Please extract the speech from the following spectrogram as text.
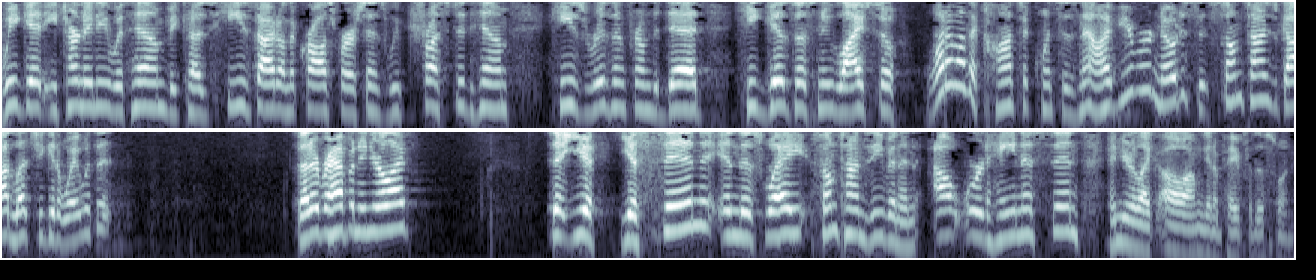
We get eternity with Him because He's died on the cross for our sins. We've trusted Him. He's risen from the dead. He gives us new life. So what about the consequences now? Have you ever noticed that sometimes God lets you get away with it? That ever happened in your life? That you, you sin in this way, sometimes even an outward heinous sin, and you're like, oh, I'm going to pay for this one.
